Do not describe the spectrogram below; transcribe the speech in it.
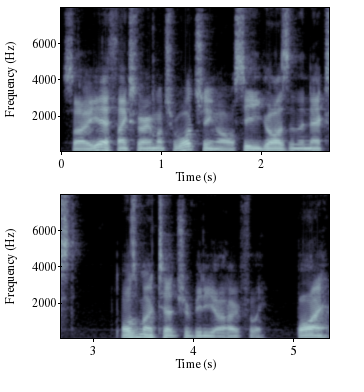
So yeah, thanks very much for watching. I'll see you guys in the next Osmo Tetra video, hopefully. Bye.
